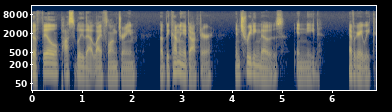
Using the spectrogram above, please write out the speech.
fulfill possibly that lifelong dream of becoming a doctor and treating those in need. Have a great week.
